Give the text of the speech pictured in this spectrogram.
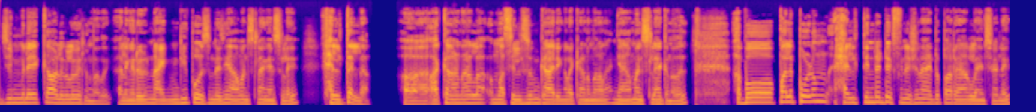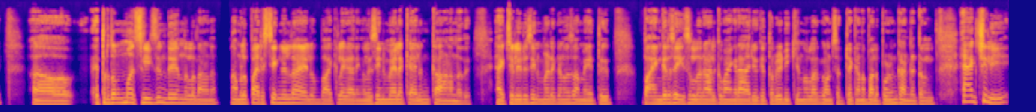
ജിമ്മിലേക്ക് ആളുകൾ വരുന്നത് അല്ലെങ്കിൽ ഒരു നയന്റി പെർസെന്റേജ് ഞാൻ മനസ്സിലാക്കാൻ വെച്ചാൽ ഹെൽത്ത് അല്ല. ആ, ആ കാണാനുള്ള മസിൽസും കാര്യങ്ങളൊക്കെ ആണെന്നാണ് ഞാൻ മനസ്സിലാക്കുന്നത്. അപ്പോൾ പലപ്പോഴും ഹെൽത്തിന്റെ ഡെഫിനേഷനായിട്ട് പറയാറുള്ളത് വെച്ചാൽ എത്രത്തോളം മസിൽസ് ഉണ്ട് എന്നുള്ളതാണ് നമ്മൾ പരസ്യങ്ങളിലായാലും ബാക്കിയുള്ള കാര്യങ്ങൾ സിനിമയിലൊക്കെ ആയാലും കാണുന്നത്. ആക്ച്വലി ഒരു സിനിമ എടുക്കുന്ന സമയത്ത് ഭയങ്കര ഉള്ള ഒരാൾക്ക് ഭയങ്കര ആരോഗ്യത്തോടെ ഇരിക്കുന്നുള്ള കോൺസെപ്റ്റൊക്കെയാണ് പലപ്പോഴും കണ്ടിട്ടുള്ളത്. ആക്ച്വലി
